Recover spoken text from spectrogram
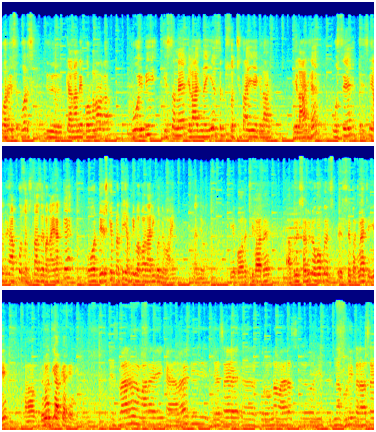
और इस और क्या नाम है, कोरोना का कोई भी इस समय इलाज नहीं है, सिर्फ़ स्वच्छता ही एक इलाज। इलाज है उससे इसलिए अपने आप को स्वच्छता से बनाए रखें और देश के प्रति अपनी वफादारी को निभाएँ धन्यवाद। ये बहुत अच्छी बात है। अपने सभी लोगों को इससे बचना चाहिए। विनोद जी आप क्या कहेंगे? इस बारे में हमारा यही ख्याल है कि जैसे कोरोना वायरस इतना बुरी तरह से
